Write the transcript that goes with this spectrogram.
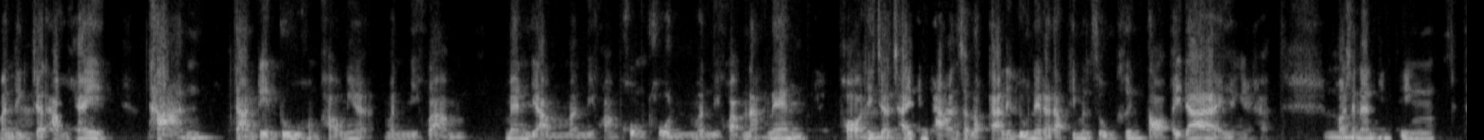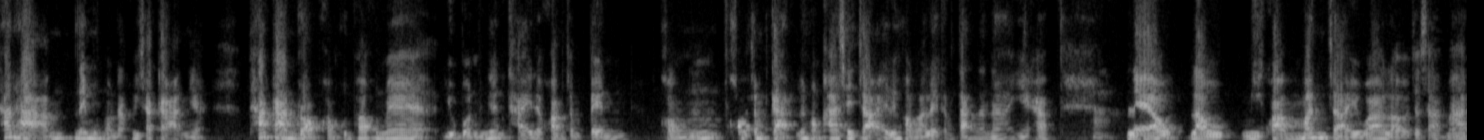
มันถึงจะทำให้ฐานการเรียนรู้ของเขาเนี่ย มันมีความแม่นยำมันมีความคงทน มันมีความหนักแน่น พอที่จะใช้เป็นฐานสำหรับการเรียนรู้ในระดับที่มันสูงขึ้นต่อไปได้อย่างเงี้ยครับ เพราะฉะนั้นจริงๆ ถ้าถามในมุมของนักวิชาการเนี่ย ถ้าการดรอปของคุณพ่อคุณแม่อยู่บนเงื่อนไขและความจำเป็น ของข้อจำกัดเรื่องของค่าใช้จ่ายเรื่องของอะไรต่างๆ นานาเงี้ยครับแล้วเรามีความมั่นใจว่าเราจะสามารถ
